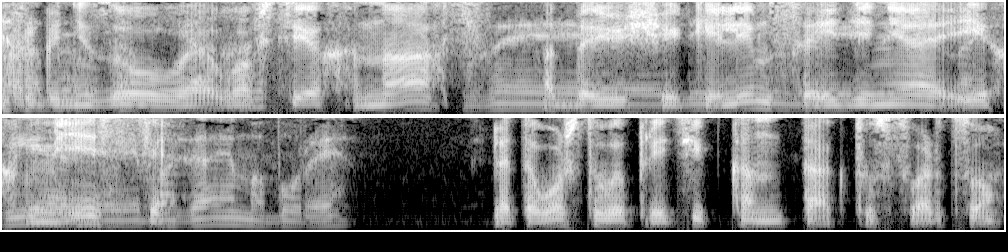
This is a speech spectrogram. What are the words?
организовывая во всех нас отдающие келим, соединяя их вместе, для того, чтобы прийти к контакту с Творцом.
